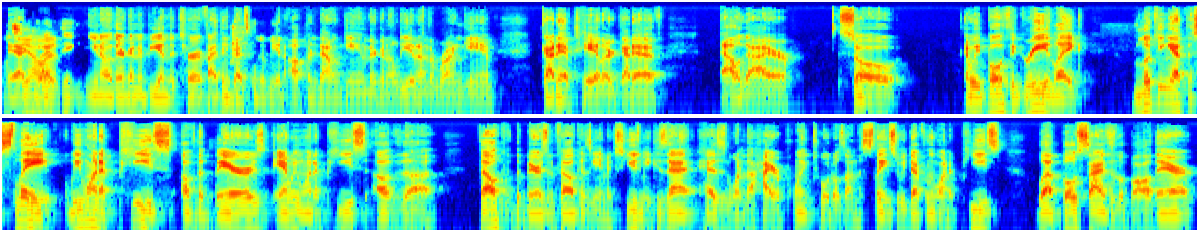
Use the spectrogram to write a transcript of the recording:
Let's yeah, see how I it... think you know they're going to be in the turf. I think that's going to be an up and down game. They're going to lead on the run game. Got to have Taylor. Got to have Allgeier. So, and we both agree, like looking at the slate, we want a piece of the Bears and we want a piece of the Falcon, the Bears and Falcons game, excuse me, because that has one of the higher point totals on the slate. So we definitely want a piece. We'll have both sides of the ball there.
